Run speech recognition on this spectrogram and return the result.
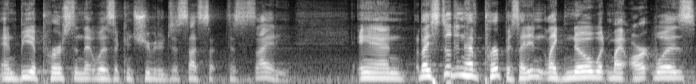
and be a person that was a contributor to society. And but I still didn't have purpose. I didn't like know what my art was.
